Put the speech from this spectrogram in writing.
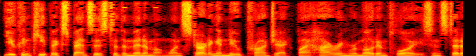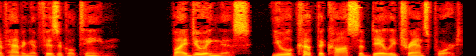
you can keep expenses to the minimum when starting a new project by hiring remote employees instead of having a physical team. By doing this, you will cut the costs of daily transport,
